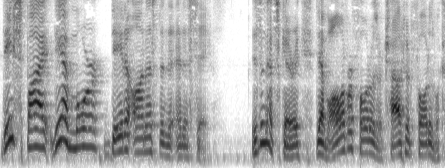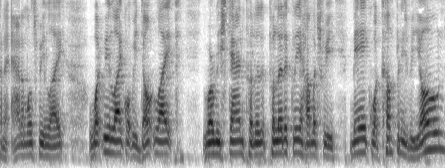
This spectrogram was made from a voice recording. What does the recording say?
They spy, they have more data on us than the NSA. Isn't that scary? They have all of our photos, our childhood photos, what kind of animals we like, what we like, what we don't like where we stand polit- politically, how much we make, what companies we own,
